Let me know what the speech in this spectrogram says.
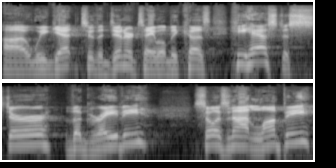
uh, we get to the dinner table because he has to stir the gravy so it's not lumpy.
